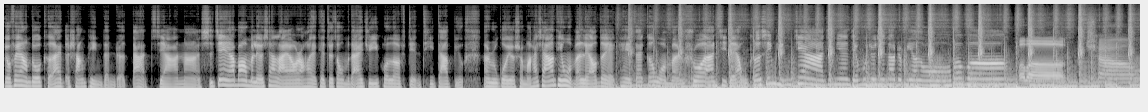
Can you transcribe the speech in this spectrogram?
有非常多可爱的商品等着大家。那时间也要帮我们留下来哦，然后也可以追踪我们的 IG Equal Love 点 T W。那如果有什么还想要听我们聊的，也可以再跟我们说啊，记得要五颗星评价。今天的节目就先到这边喽，拜拜。拜拜。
